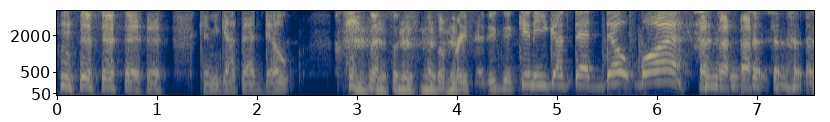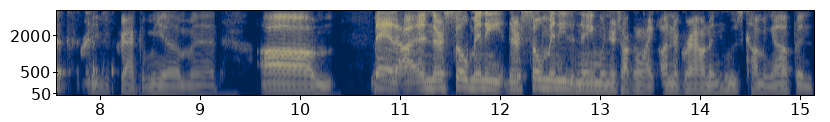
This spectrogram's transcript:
Kenny got that dope. that's, that's what Freddie said. He said, Kenny, you got that dope, boy. Freddie be cracking me up, man. Um, man, I, and there's so many. There's so many to name when you're talking like underground and who's coming up and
